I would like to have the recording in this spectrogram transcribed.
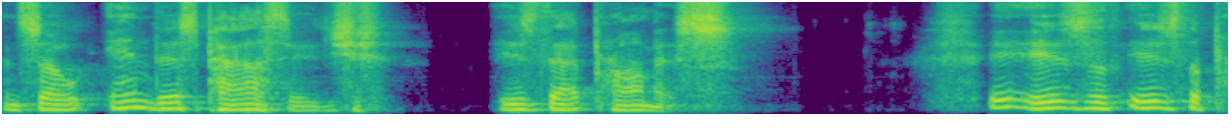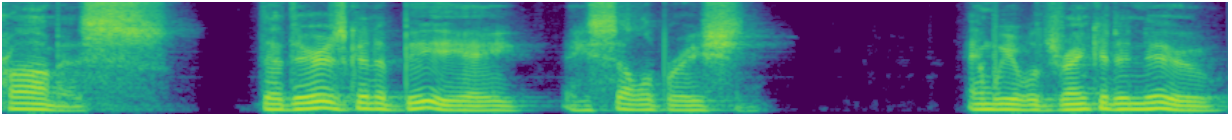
And so in this passage is that promise. It is, is the promise that there is going to be a, a celebration and we will drink it anew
